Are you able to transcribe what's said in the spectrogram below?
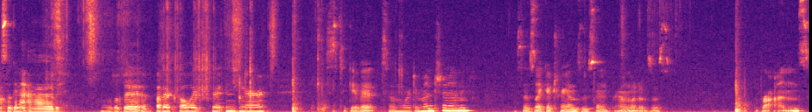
also going to add a little bit of other colored frit in here just to give it some more dimension. This is like a translucent brown. What is this? Bronze.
